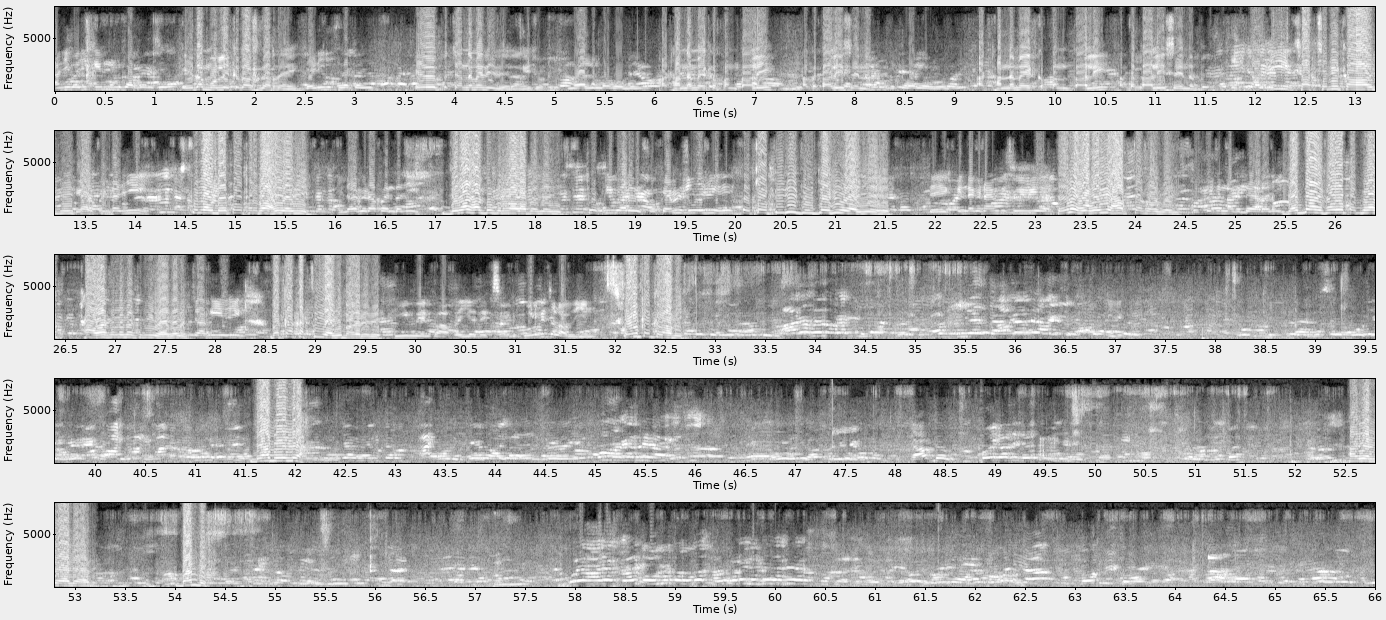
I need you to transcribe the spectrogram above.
ਹਾਂਜੀ ਬਾਈ ਕੀ ਮੁੱਲ ਕਰਦੇ ਤੁਸੀਂ? ਇਹਦਾ ਮੁੱਲ ਇੱਕ ਦਸ ਕਰਦੇ ਆ ਜੀ। ਦੇਣੀ ਕਿੱਥੇ ਤੱਕ ਹੈ ਜੀ ਇਹ 95 ਦੀ ਦੇ ਦਾਂਗੇ ਛੋਟੀ। ਮੋਬਾਈਲ ਨੰਬਰ ਬੋਲ ਦਿਓ। 98145 4190 ਇੱਕ ਵਾਰੀ ਹੋਰ ਬੋਲ ਦਿਓ। 98145 4190 ਜੀ ਸਤਿ ਸ੍ਰੀ ਅਕਾਲ ਜੀ ਕਿਹੜਾ ਪਿੰਡ ਹੈ ਜੀ? ਘਨੌਲੇ ਤੋਂ ਸਰਵਾਹੀ ਹੈ ਜੀ। ਜ਼ਿਲ੍ਹਾ ਕਿਹੜਾ ਪੈਂਦਾ ਜੀ? ਜਿਹੜਾ ਸਾਡੇ ਬਰਨਾਲਾ ਪੈਂਦਾ ਜੀ। ਝੋਟੀ ਬਾਰੇ ਦੱਸੋ ਕਿਵੇਂ ਸੂਏ ਜੀ ਇਹ? ਤੇ ਚੌਥੀ ਦੀ ਦੂਜੇ ਹੀ ਜੀ ਇਹ। ਤੇ ਕਿੰਨੇ ਕ ਟਾਈਮ ਦੀ ਸੂਈ ਹੈ? ਇਹਨੂੰ ਹੋ ਜੀ ਹਫ਼ਤਾ ਕੁ ਹੋ ਗਿਆ ਜੀ। ਦੁੱਧ ਕਿੰਨਾ ਕੁ ਤਿਆਰ ਹੈ ਜੀ? ਦੁੱਧ ਐਸਾ 15 18 ਕਿਲੋ ਦਾ ਕਰੀਬ ਹੈਗਾ ਜੀ। ਬੱਚਾ ਕੀ ਹੈ ਜੀ? ਬੱਚਾ ਕੱਤੀ ਆ ਜੀ ਮਗਰੇ ਦੇ ਈਮੇਲ ਕਾਫ ਹੈ ਇਹ ਦੇਖ ਸਕਦੇ ਖੋਲ ਕੇ ਚਲਾ ਦਿਓ ਜੀ ਕੋਲ ਤੇ ਚਲਾ ਦੇ ਮੈਂ ਬੋਲ ਲਿਆ। ਆ ਜਾ ਲੈ ਲਿਆ ਬੰਦ।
